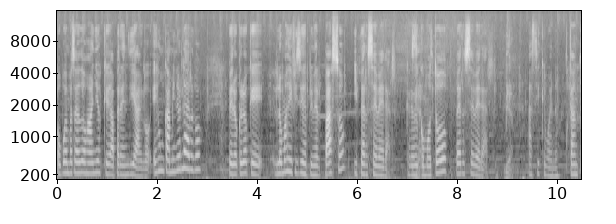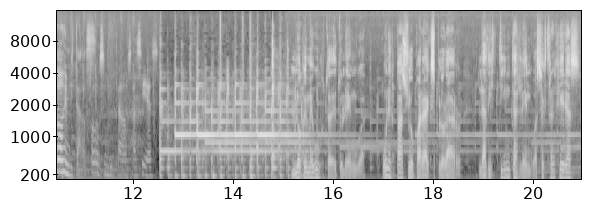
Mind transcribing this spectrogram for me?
o pueden pasar dos años que aprendí algo. Es un camino largo, pero creo que lo más difícil es el primer paso y perseverar. Creo que como todo, perseverar. Bien. Así que bueno, están todos invitados. Todos invitados, así es. Lo que me gusta de tu lengua, un espacio para explorar las distintas lenguas extranjeras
